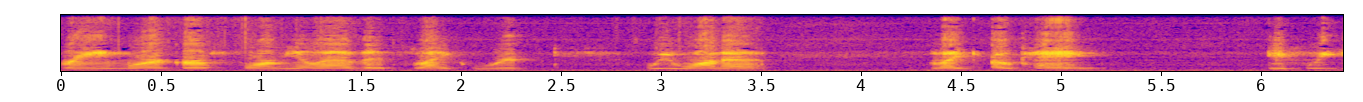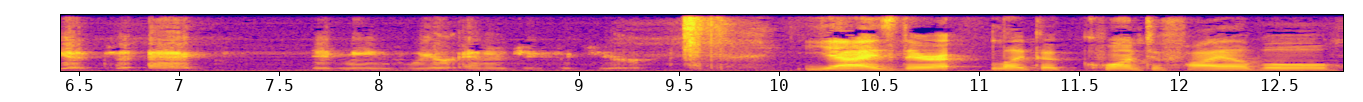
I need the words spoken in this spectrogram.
framework or a formula that's like we're we want to like okay, if we get to X, it means we are energy secure. Yeah, is there like a quantifiable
